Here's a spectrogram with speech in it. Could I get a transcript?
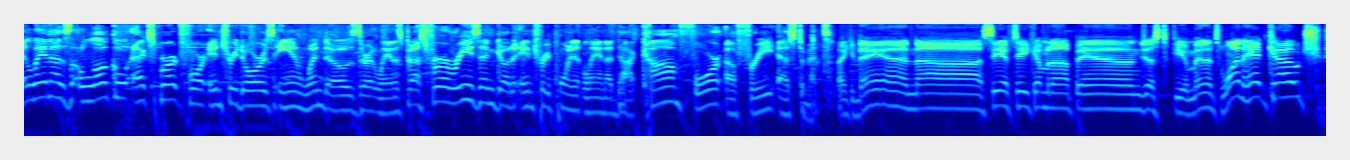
Atlanta's local expert for entry doors and windows. They're Atlanta's best for a reason. Go to entrypointatlanta.com for a free estimate. Thank you, Dan. Uh, CFT coming up in just a few minutes. One head coach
